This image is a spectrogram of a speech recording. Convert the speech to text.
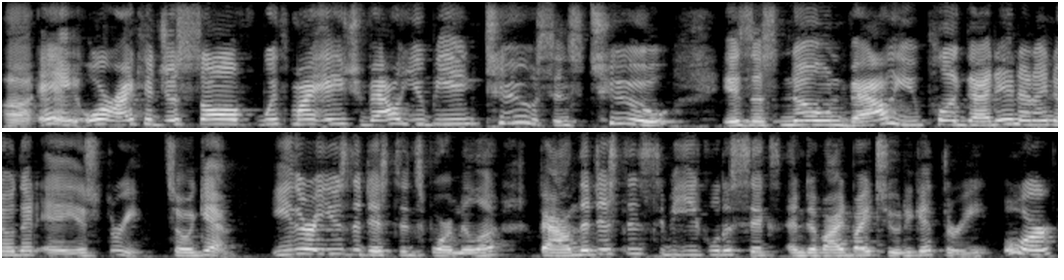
uh, a, or I could just solve with my h value being 2. Since 2 is a known value, plug that in, and I know that a is 3. So again, Either I use the distance formula, found the distance to be equal to 6, and divide by 2 to get 3, or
